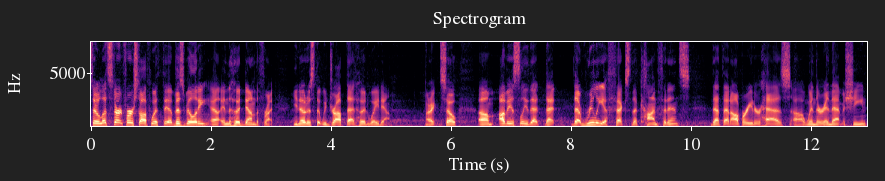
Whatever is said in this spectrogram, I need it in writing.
So let's start first off with the visibility uh, in the hood down to the front. You notice that we dropped that hood way down. All right, so um, obviously that, that, that really affects the confidence that that operator has uh, when they're in that machine.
